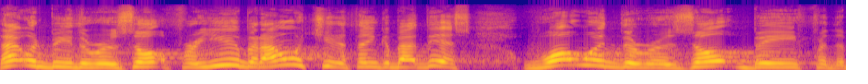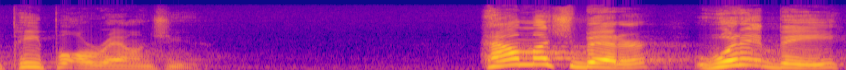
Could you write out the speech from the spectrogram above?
That would be the result for you, but I want you to think about this. What would the result be for the people around you? How much better would it be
